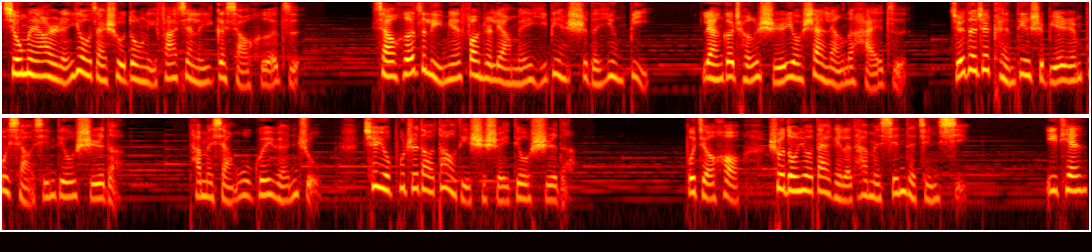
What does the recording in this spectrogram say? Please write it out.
兄妹二人又在树洞里发现了一个小盒子，小盒子里面放着两枚一便士的硬币。两个诚实又善良的孩子，觉得这肯定是别人不小心丢失的。他们想物归原主，却又不知道到底是谁丢失的。不久后，树洞又带给了他们新的惊喜。一天，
